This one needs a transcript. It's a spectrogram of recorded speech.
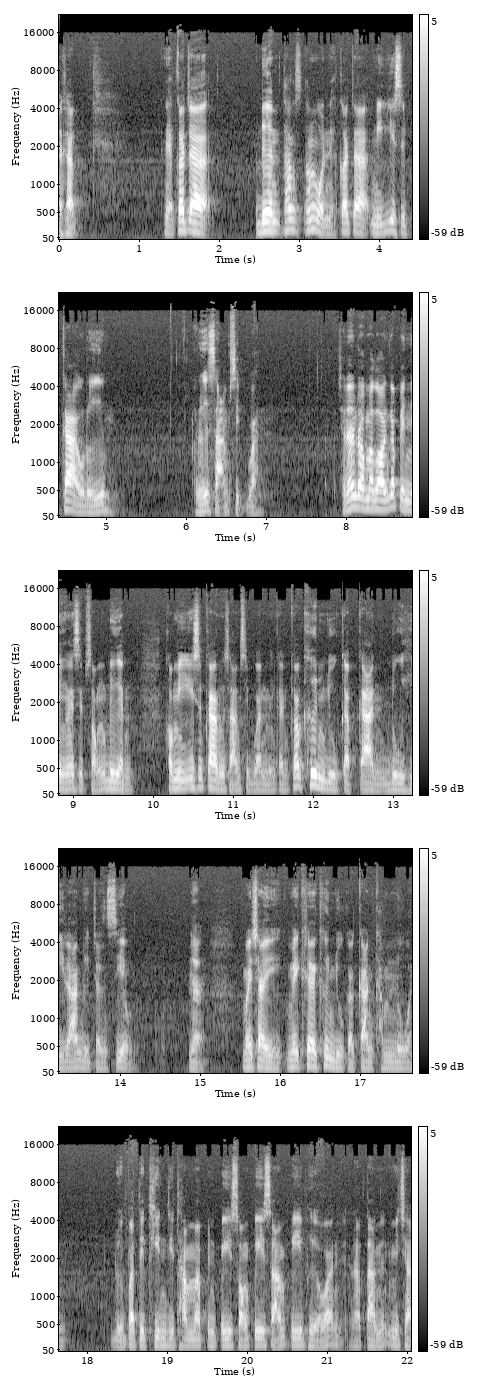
นะครับเนี่ยก็จะเดือนทั้งทั้งหมดเนี่ยก็จะมี 29 หรือหรือ 30 วัน ฉะนั้นรอมฎอนก็เป็นหนึ่งใน 12 เดือน ก็มี 29 หรือ 30 วันเหมือนกัน ก็ขึ้นอยู่กับการดูฮีรานหรือจันเซียวนะไม่ใช่ไม่แค่ขึ้นอยู่กับการคำนวณ หรือปฏิทินที่ทำมาเป็นปี 2 ปี 3 ปี เผื่อว่าเราตามนั้นไม่ใช่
